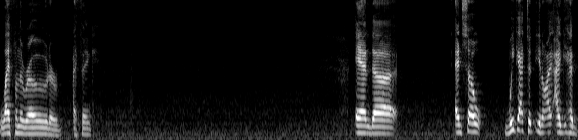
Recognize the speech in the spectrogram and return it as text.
life on the road, or I think. And, uh, and so we got to, you know, I, I had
